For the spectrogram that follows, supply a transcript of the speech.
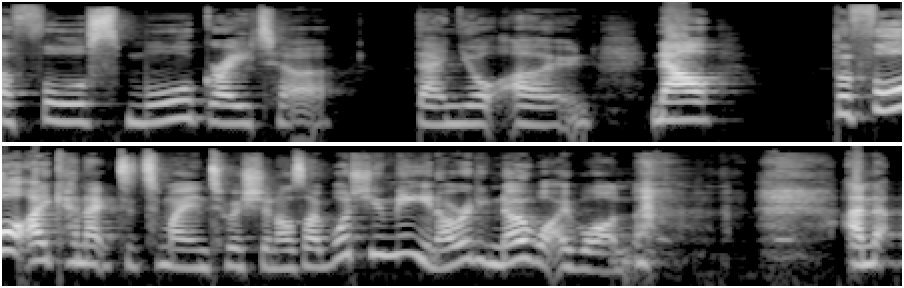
a force more greater than your own. Now, before I connected to my intuition, I was like, what do you mean? I already know what I want. and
